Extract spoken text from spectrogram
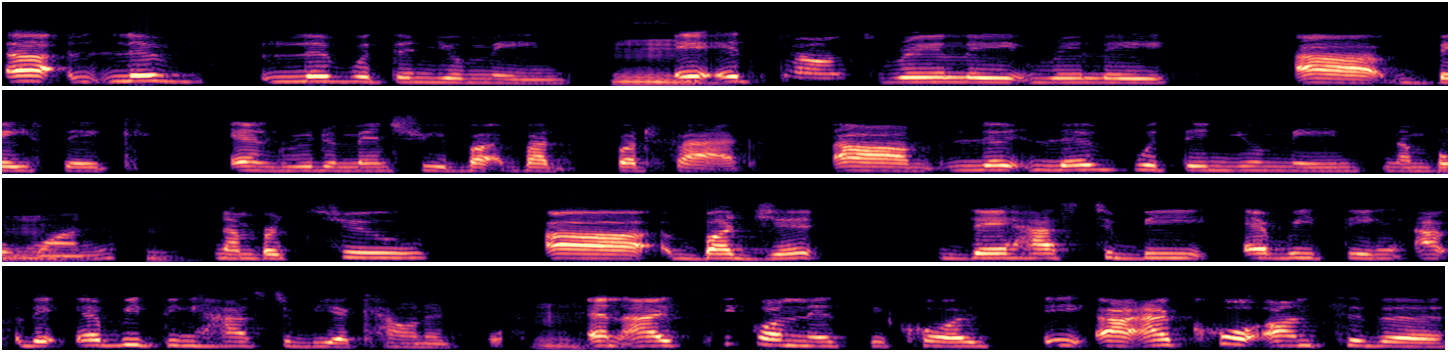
Uh, live live within your means. Mm. It, it, sounds really really uh, basic and rudimentary, but but but facts. Um, li- live within your means. Number mm. one. Number two, uh, budget there has to be everything uh, everything has to be accounted for mm. and i speak on this because it, i call onto the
